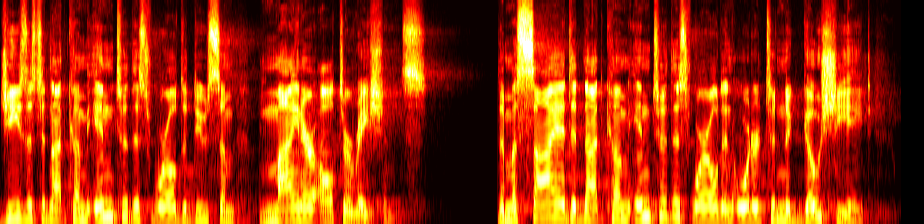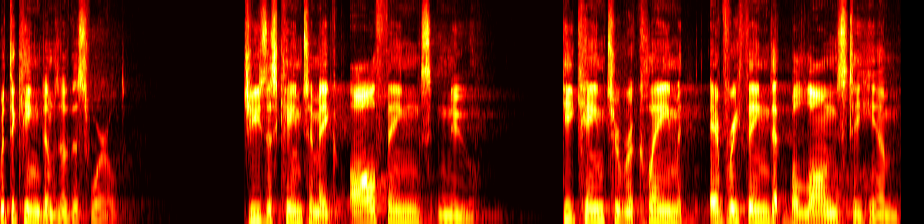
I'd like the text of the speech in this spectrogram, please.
Jesus did not come into this world to do some minor alterations. The Messiah did not come into this world in order to negotiate with the kingdoms of this world. Jesus came to make all things new. He came to reclaim everything that belongs to him.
